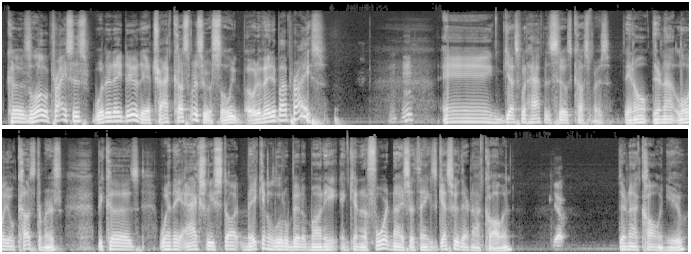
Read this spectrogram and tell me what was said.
Because lower prices, what do they do? They attract customers who are slowly motivated by price. Mm-hmm. And guess what happens to those customers? They don't they're not loyal customers because when they actually start making a little bit of money and can afford nicer things, guess who they're not calling? Yep. They're not calling you.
